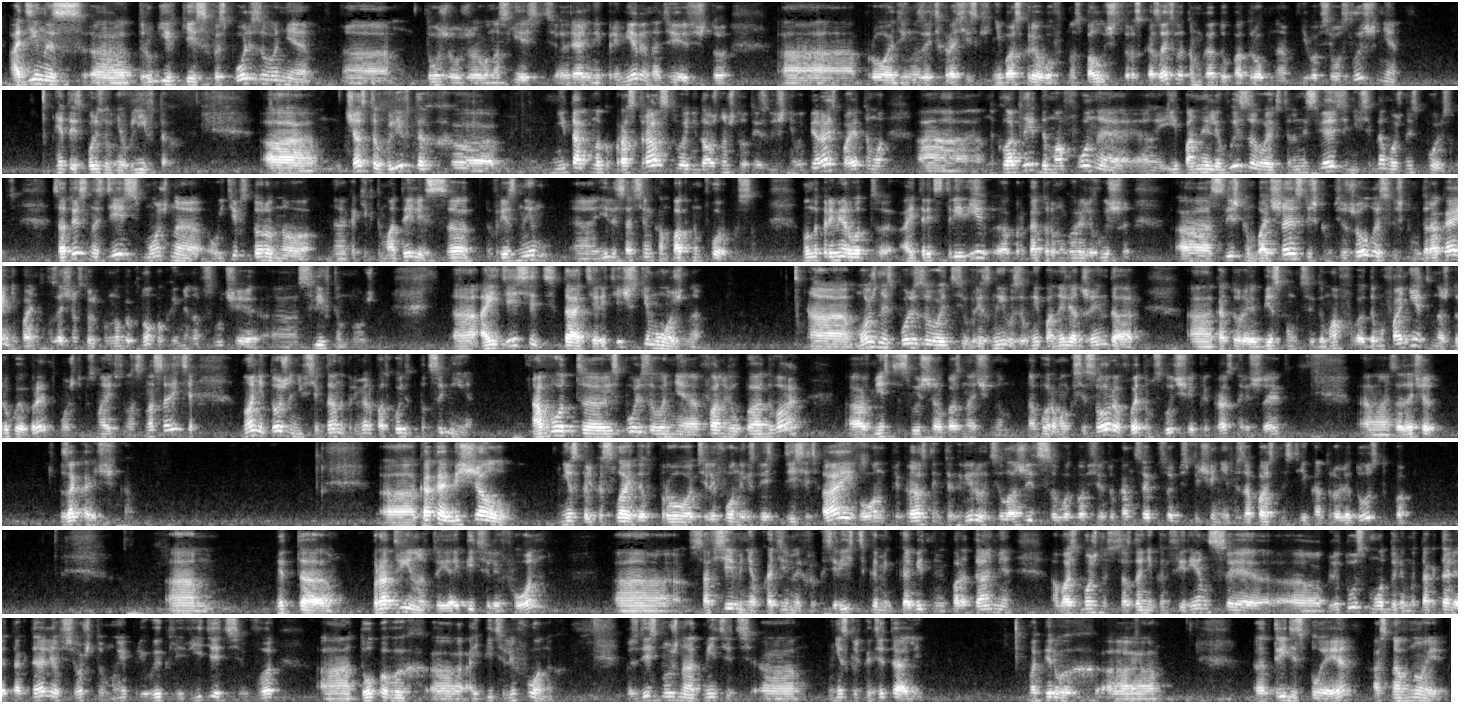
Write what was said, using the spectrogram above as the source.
Один из э, других кейсов использования, э, тоже уже у нас есть реальные примеры, надеюсь, что э, про один из этих российских небоскребов у нас получится рассказать в этом году подробно во всеуслышание. Это использование в лифтах. Часто в лифтах не так много пространства, не должно что-то излишне выпирать, поэтому а, накладные домофоны э, и панели вызова экстренной связи не всегда можно использовать. Соответственно, здесь можно уйти в сторону э, каких-то моделей с врезным э, или совсем компактным корпусом. Ну, например, вот i33V, про который мы говорили выше, слишком большая, слишком тяжелая, слишком дорогая, непонятно, зачем столько много кнопок именно в случае с лифтом нужно. I10, а да, теоретически можно. А, можно использовать врезные вызывные панели от а, которые без функции домофонии, это наш другой бренд, можете посмотреть у нас на сайте, но они тоже не всегда, например, подходят по цене. А вот э, использование Funwheel PA2 вместе с выше обозначенным набором аксессуаров в этом случае прекрасно решает задачу заказчика. Как и обещал несколько слайдов про телефон X210i, он прекрасно интегрируется и ложится вот во всю эту концепцию обеспечения безопасности и контроля доступа. Это продвинутый IP-телефон а, со всеми необходимыми характеристиками, гигабитными портами, возможностью создания конференции, а, Bluetooth-модулем и так далее, так далее. Все, что мы привыкли видеть в а, топовых IP-телефонах. Здесь нужно отметить э, несколько деталей. Во-первых, э, э, три дисплея, основной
